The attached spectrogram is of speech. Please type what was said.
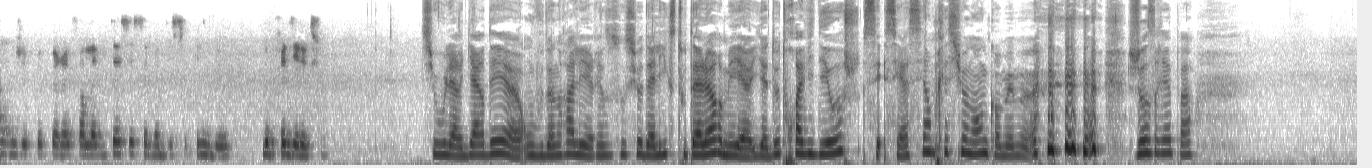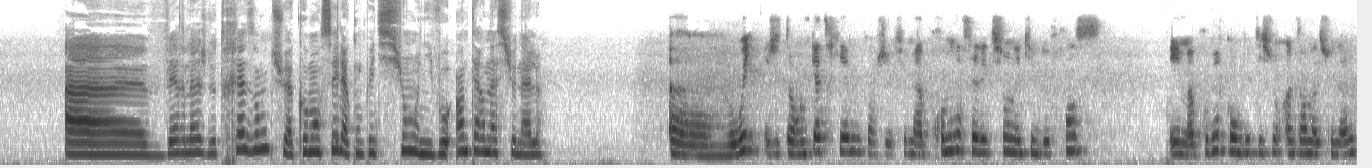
Donc, j'ai préféré faire de la vitesse et c'est ma discipline de, de prédilection. Si vous voulez regarder, euh, on vous donnera les réseaux sociaux d'Alix tout à l'heure, mais euh, il y a deux trois vidéos. c'est assez impressionnant quand même. J'oserais pas. À- vers l'âge de 13 ans, tu as commencé la compétition au niveau international. Euh, oui, j'étais en quatrième quand j'ai fait ma première sélection en équipe de France et ma première compétition internationale.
